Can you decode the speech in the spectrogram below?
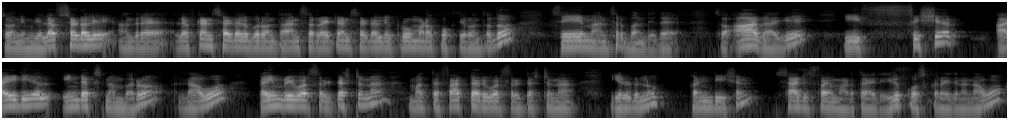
ಸೊ ನಿಮಗೆ ಲೆಫ್ಟ್ ಸೈಡಲ್ಲಿ ಅಂದರೆ ಲೆಫ್ಟ್ ಹ್ಯಾಂಡ್ ಸೈಡಲ್ಲಿ ಬರುವಂಥ ಆನ್ಸರ್ ರೈಟ್ ಹ್ಯಾಂಡ್ ಸೈಡಲ್ಲಿ ನೀವು ಪ್ರೂವ್ ಮಾಡೋಕ್ಕೆ ಹೋಗ್ತಿರುವಂಥದ್ದು ಸೇಮ್ ಆನ್ಸರ್ ಬಂದಿದೆ. ಸೊ ಹಾಗಾಗಿ ಈ ಫಿಶರ್ ಐಡಿಯಲ್ ಇಂಡೆಕ್ಸ್ ನಂಬರು ನಾವು ಟೈಮ್ ರಿವರ್ಸಲ್ ಟೆಸ್ಟನ್ನು ಮತ್ತು ಫ್ಯಾಕ್ಟರ್ ರಿವರ್ಸಲ್ ಟೆಸ್ಟನ್ನು ಎರಡನ್ನೂ ಕಂಡೀಷನ್ ಸ್ಯಾಟಿಸ್ಫೈ ಮಾಡ್ತಾ ಇದೆ. ಇದಕ್ಕೋಸ್ಕರ ಇದನ್ನು ನಾವು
